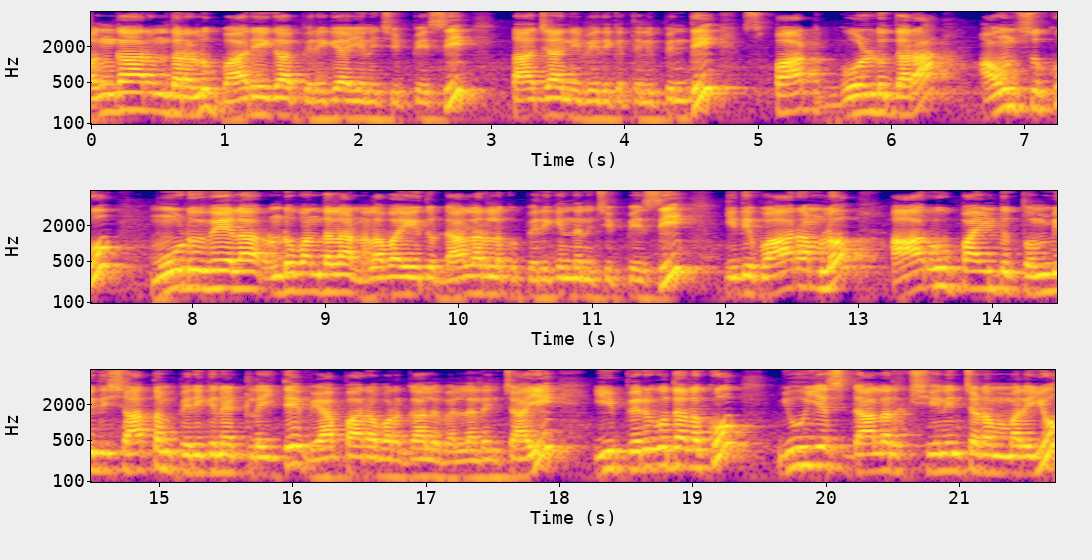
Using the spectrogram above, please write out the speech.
బంగారం ధరలు భారీగా పెరిగాయని చెప్పేసి తాజా నివేదిక తెలిపింది. స్పాట్ గోల్డ్ ధర ఔన్సుకు మూడు వేల రెండు వందల నలభై ఐదు డాలర్లకు పెరిగిందని చెప్పేసి ఇది వారంలో ఆరు పాయింట్ తొమ్మిది శాతం పెరిగినట్లయితే వ్యాపార వర్గాలు వెల్లడించాయి. ఈ పెరుగుదలకు యుఎస్ డాలర్ క్షీణించడం మరియు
